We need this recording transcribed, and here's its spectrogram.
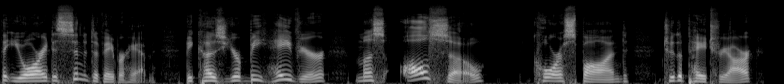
that you are a descendant of Abraham because your behavior must also correspond to the patriarch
